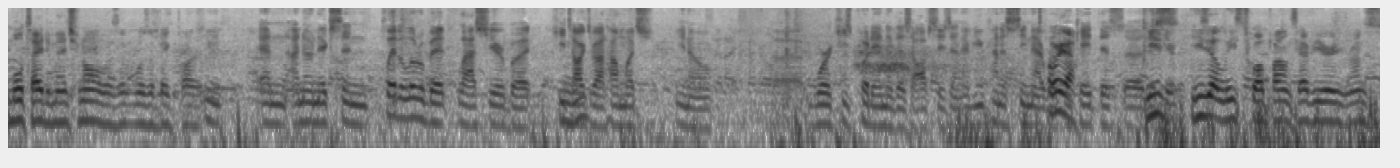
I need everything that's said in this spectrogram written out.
multi-dimensional was a, was a big part. And I know Nixon played a little bit last year, but he Mm-hmm. talked about how much you know uh, work he's put into this offseason. Have you kind of seen that Oh, yeah. replicate this uh, this He's year? he's at least 12 pounds heavier. He runs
